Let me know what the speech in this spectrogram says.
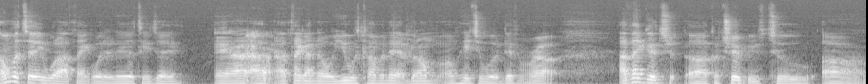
I'm gonna tell you what I think what it is, TJ, and I, I, I think I know where you was coming at, but I'm I'm hit you with a different route. I think it uh, contributes to uh,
